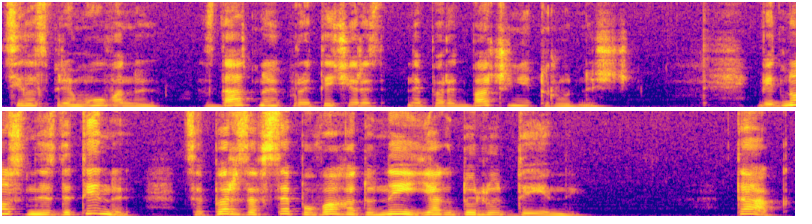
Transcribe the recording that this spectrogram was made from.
цілеспрямованою, здатною пройти через непередбачені труднощі. Відносини з дитиною це перш за все повага до неї як до людини. Так,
